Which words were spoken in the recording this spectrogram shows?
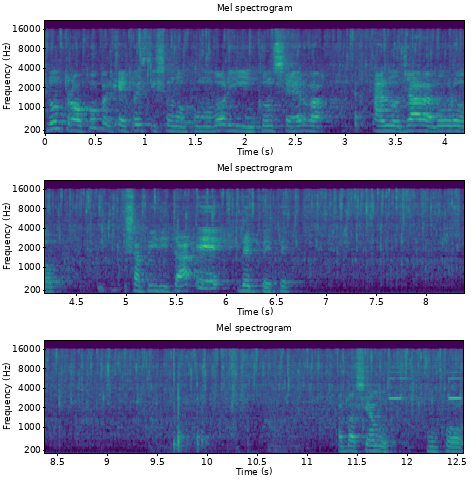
non troppo perché questi sono pomodori in conserva, hanno già la loro sapidità e del pepe. Abbassiamo un po'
